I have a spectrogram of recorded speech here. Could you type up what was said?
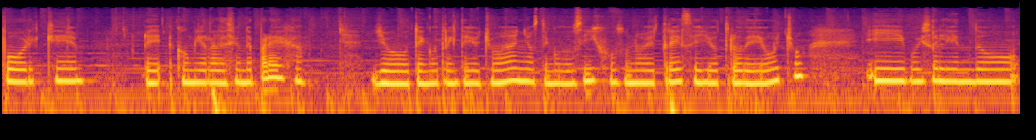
porque eh, con mi relación de pareja, yo tengo 38 años, tengo dos hijos, uno de 13 y otro de 8 y voy saliendo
